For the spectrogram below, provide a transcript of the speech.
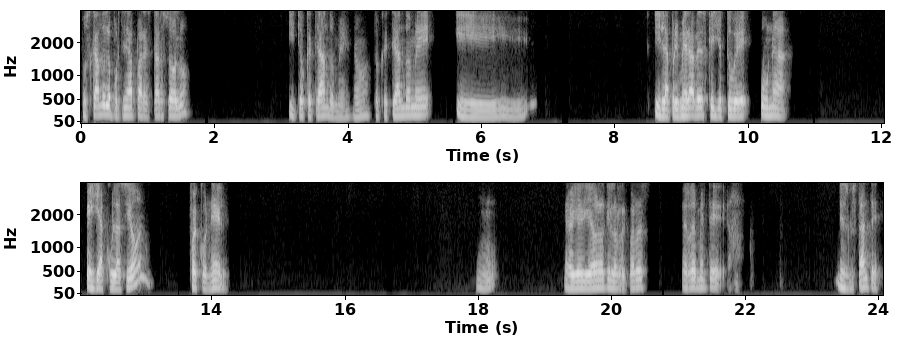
buscando la oportunidad para estar solo y toqueteándome, ¿no? Toqueteándome y, y la primera vez que yo tuve una eyaculación fue con él. Mm. Y ahora que lo recuerdas es realmente disgustante.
